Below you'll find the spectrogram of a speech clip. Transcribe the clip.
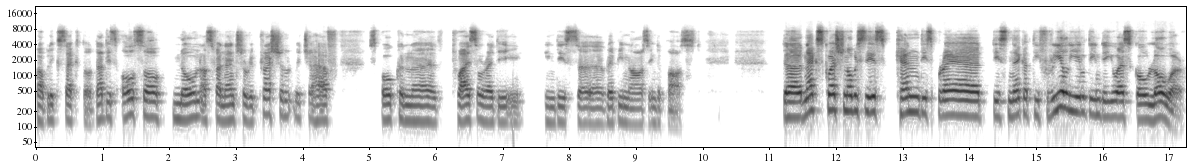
public sector. That is also known as financial repression, which I have spoken uh, twice already in these uh, webinars in the past. The next question obviously is, can this spread, this negative real yield in the US go lower?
